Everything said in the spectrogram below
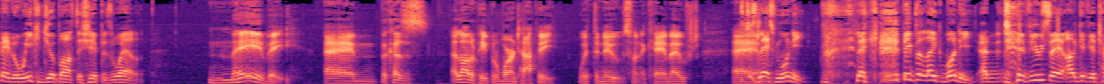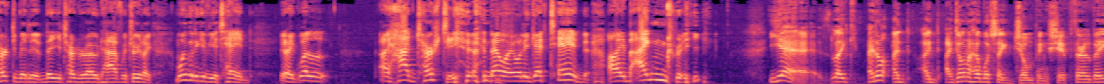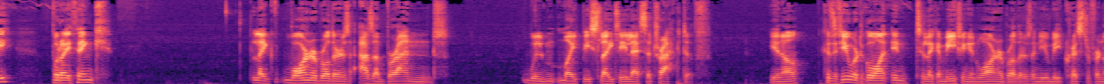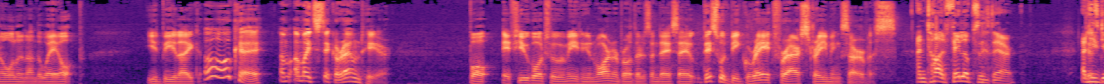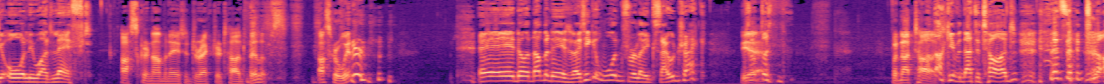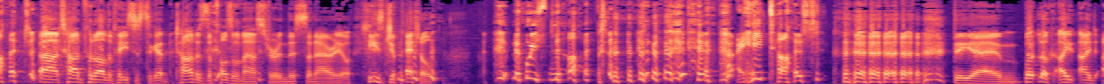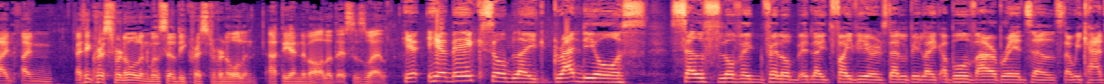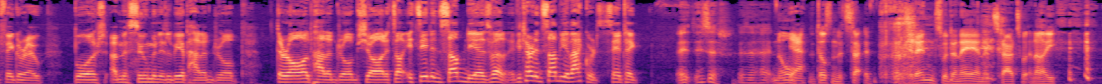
Maybe we can jump off the ship as well. Maybe um, because a lot of people weren't happy with the news when it came out. Um, it's just less money. like people like money, and if you say I'll give you thirty million, and then you turn around halfway through, like I'm only going to give you ten. You're like, well, I had thirty, and now I only get ten. I'm angry. Yeah, like I don't, I, I, I don't know how much like jumping ship there'll be, but I think like Warner Brothers as a brand will might be slightly less attractive, you know. Because if you were to go on into like a meeting in Warner Brothers and you meet Christopher Nolan on the way up, you'd be like, "Oh, okay, I, I might stick around here." But if you go to a meeting in Warner Brothers and they say this would be great for our streaming service, and Todd Phillips is there, and he's the only one left. Oscar-nominated director Todd Phillips, Oscar winner. Uh, no, nominated. I think it won for like soundtrack. yeah, Something. but not Todd. Not giving that to Todd. That's not Todd. Ah, Todd put all the pieces together. Todd is the puzzle master in this scenario. He's Geppetto. no, he's not. I hate Todd. the um, but look, I, I, I, I'm. I think Christopher Nolan will still be Christopher Nolan at the end of all of this as well. He he'll make some like grandiose, self-loving film in like five years that'll be like above our brain cells that we can't figure out. But I'm assuming it'll be a palindrome. They're all palindromes, Sean. It's it's in Insomnia as well. If you turn Insomnia backwards, same thing. Is it? Is it? No, Yeah. it doesn't. It, it, it ends with an A and it starts with an I.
